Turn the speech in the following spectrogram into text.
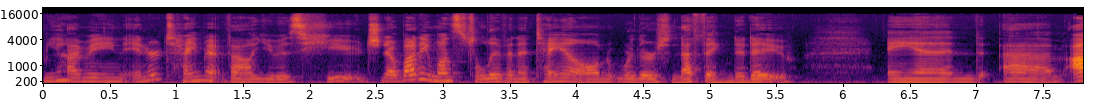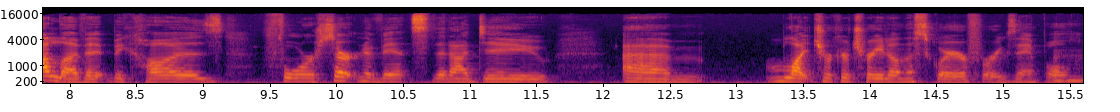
Yeah. I mean, entertainment value is huge. Nobody wants to live in a town where there's nothing to do. And um, I love it because for certain events that I do, um, like trick or treat on the square, for example, mm-hmm.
